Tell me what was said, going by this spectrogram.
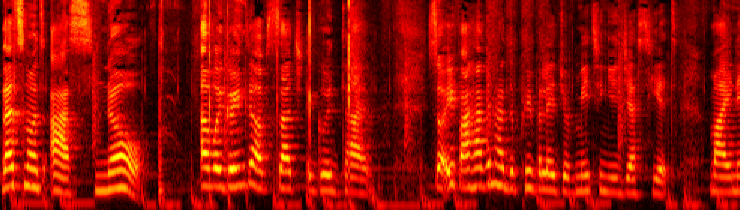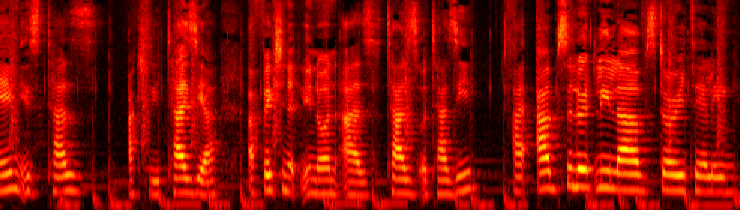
that's not us. No. And we're going to have such a good time. So, if I haven't had the privilege of meeting you just yet, my name is Taz, actually Tazia, affectionately known as Taz or Tazi. I absolutely love storytelling.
